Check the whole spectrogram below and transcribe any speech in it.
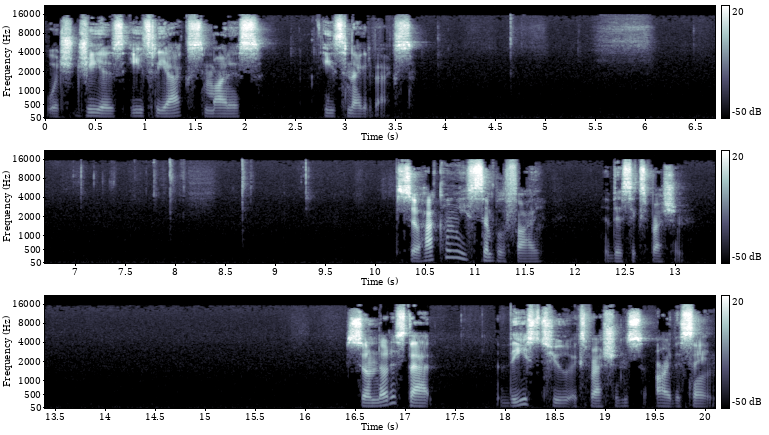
which g is e to the x minus e to the negative x. So how can we simplify this expression? So notice that these two expressions are the same.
